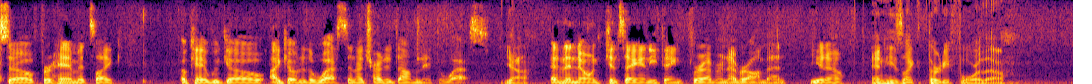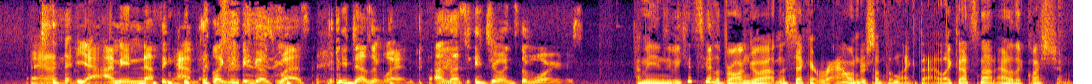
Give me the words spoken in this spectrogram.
So for him, it's like, okay, we go. I go to the West and I try to dominate the West, Yeah. and then no one can say anything forever and ever. Amen. You know. and he's like 34 though. And Yeah, I mean, nothing happens. like if he goes west, he doesn't win unless he joins the Warriors. I mean, we could see LeBron go out in the second round or something like that. Like that's not out of the question.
